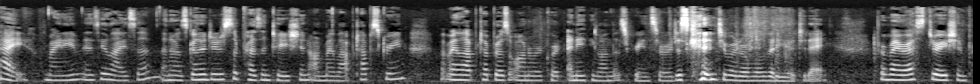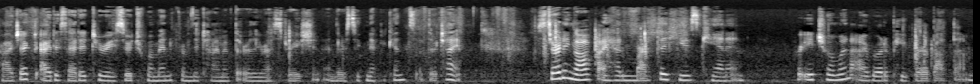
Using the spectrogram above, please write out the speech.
Hi, my name is Eliza, and I was going to do just a presentation on my laptop screen, but my laptop doesn't want to record anything on the screen, so we're just going to do a normal video today. For my restoration project, I decided to research women from the time of the early restoration and their significance of their time. Starting off, I had Martha Hughes Cannon. For each woman, I wrote a paper about them.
